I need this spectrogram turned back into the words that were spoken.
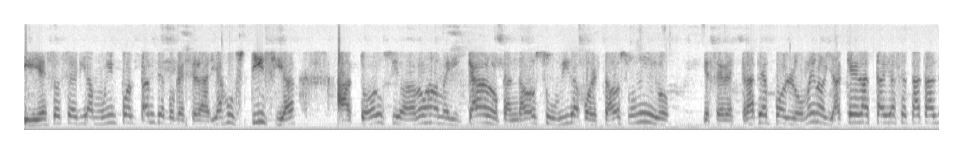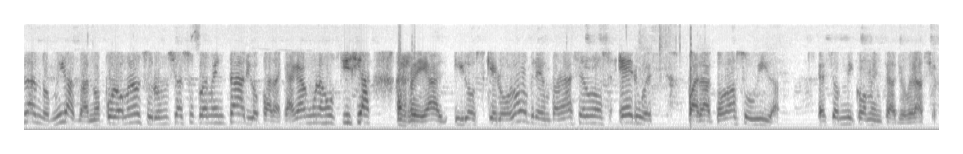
Y eso sería muy importante porque se daría justicia a todos los ciudadanos americanos que han dado su vida por Estados Unidos que se les trate por lo menos, ya que la ya se está tardando, mira, danos por lo menos un social suplementario para que hagan una justicia real y los que lo logren van a ser unos héroes para toda su vida. Eso es mi comentario, gracias.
